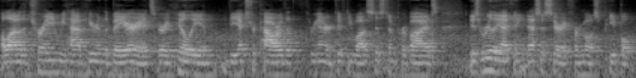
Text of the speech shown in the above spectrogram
a lot of the terrain we have here in the Bay Area. It's very hilly and the extra power that the 350 watt system provides is really, I think, necessary for most people.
